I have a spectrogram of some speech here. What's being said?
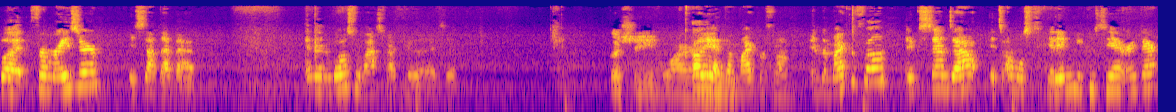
but from Razer, it's not that bad. And then what was the last factor that I said? Cushioning, wire. Oh yeah, the microphone. And the microphone extends out. It's almost hidden. You can see it right there.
